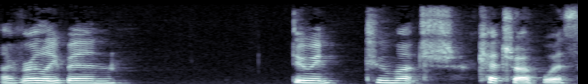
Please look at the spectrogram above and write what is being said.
I've really been doing too much catch up with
